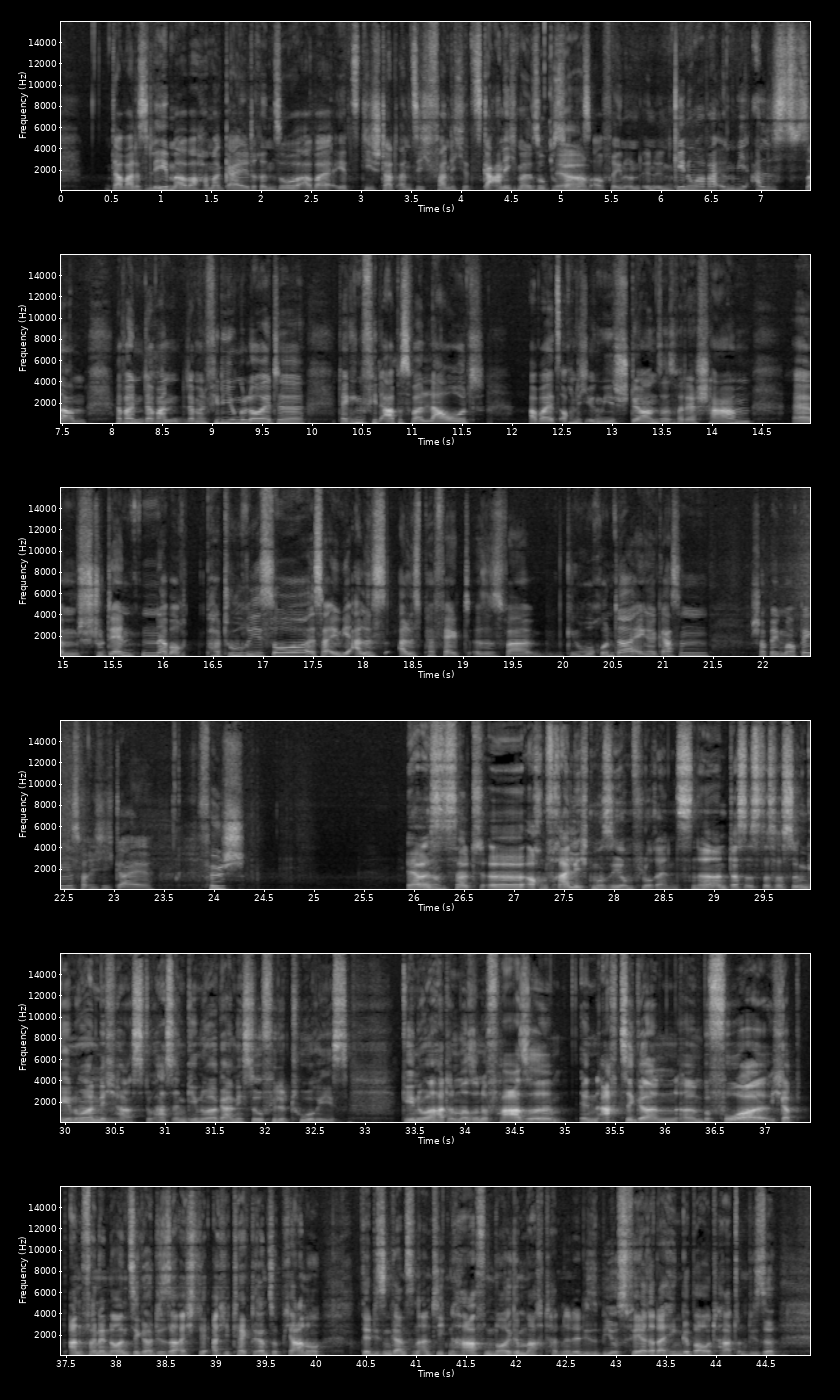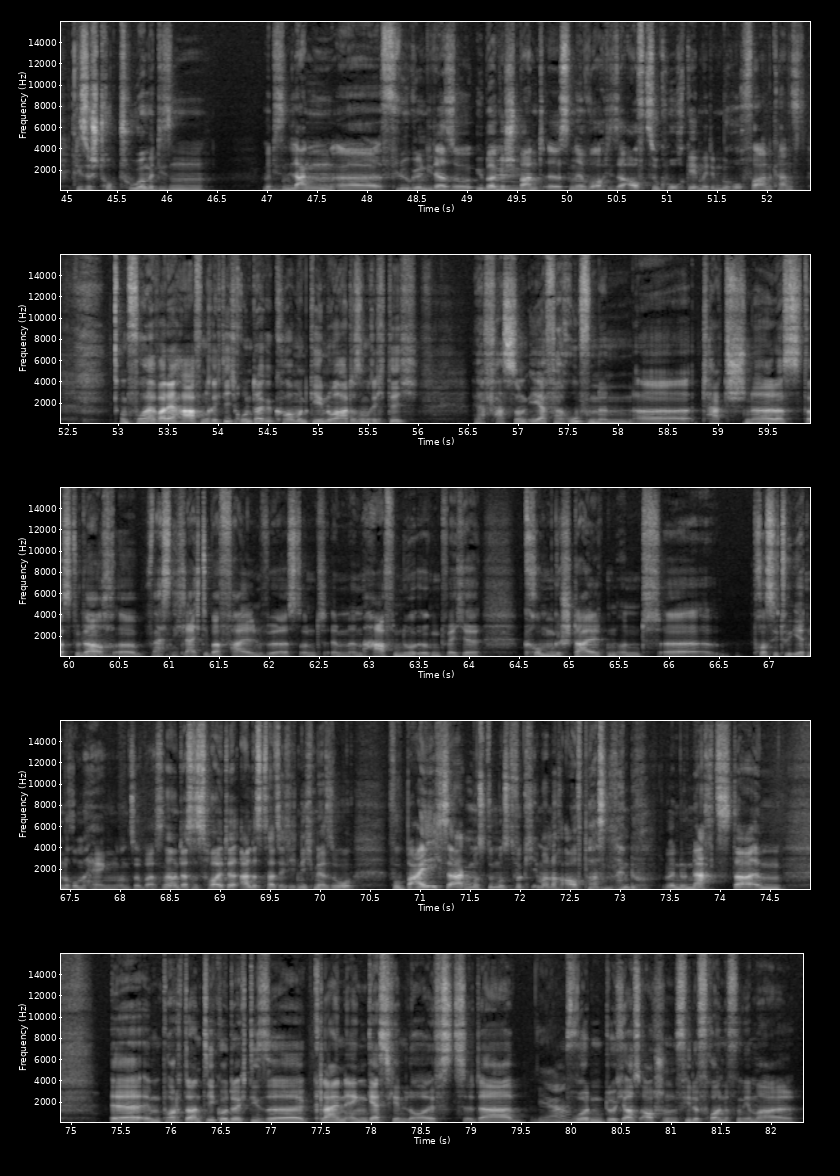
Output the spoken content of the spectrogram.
Da war das Leben aber hammergeil drin so. Aber jetzt die Stadt an sich fand ich jetzt gar nicht mal so besonders ja. aufregend. Und in, in, Genua war irgendwie alles zusammen. Da waren, da, waren, da waren viele junge Leute, da ging viel ab, es war laut, aber jetzt auch nicht irgendwie stören, sondern es war der Charme. Ähm, Studenten, aber auch ein paar Touris so. Es war irgendwie alles, alles perfekt. Also es war, ging hoch runter, enge Gassen, Shopping, Mopping, es war richtig geil. Fisch, ja, aber ja. es ist halt äh, auch ein Freilichtmuseum Florenz, ne? Und das ist das, was du in Genua mhm. nicht hast. Du hast in Genua gar nicht so viele Touris. Genua hatte mal so eine Phase in den 80ern, ähm, bevor, ich glaube, Anfang der 90er, dieser Architekt Renzo Piano, der diesen ganzen antiken Hafen neu gemacht hat, ne, der diese Biosphäre dahin gebaut hat und diese, diese Struktur mit diesen, mit diesen langen äh, Flügeln, die da so übergespannt mhm. ist, ne, wo auch dieser Aufzug hochgeht, mit dem du hochfahren kannst. Und vorher war der Hafen richtig runtergekommen und Genua hatte so einen richtig, ja, fast so einen eher verrufenen äh, Touch, ne? Dass, dass du da auch, äh, weiß nicht, leicht überfallen wirst und im, im Hafen nur irgendwelche krummen Gestalten und äh, Prostituierten rumhängen und sowas. Ne? Und das ist heute alles tatsächlich nicht mehr so. Wobei ich sagen muss, du musst wirklich immer noch aufpassen, wenn du, wenn du nachts da im, äh, im Porto Antico durch diese kleinen engen Gässchen läufst. Da ja. wurden durchaus auch schon viele Freunde von mir mal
